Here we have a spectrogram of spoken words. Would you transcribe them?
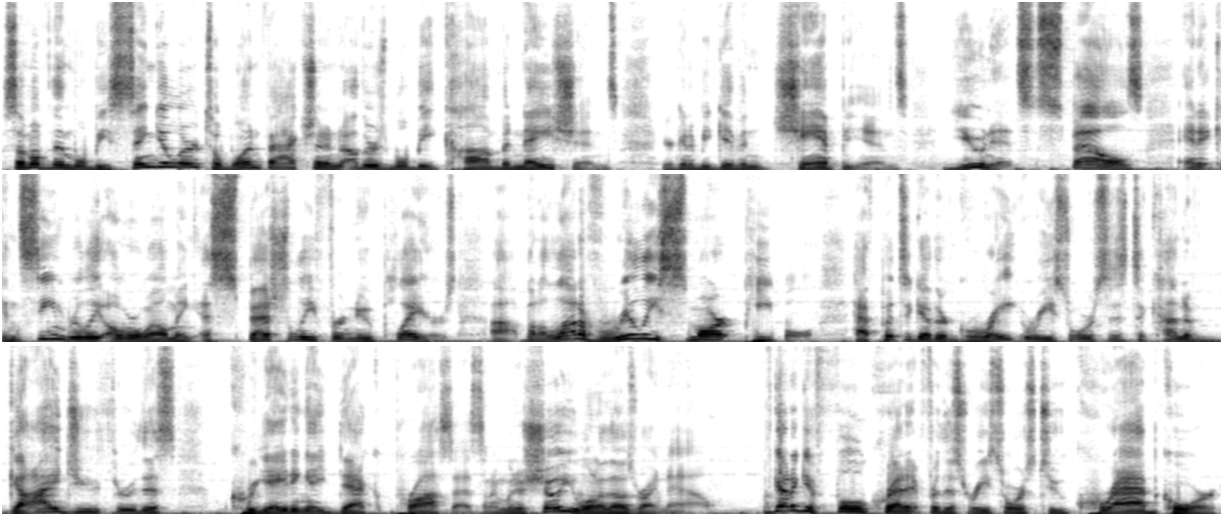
Some of them will be singular to one faction, and others will be You're going to be given champions, units, spells, and it can seem really overwhelming, especially for new players. Uh, but a lot of really smart people have put together great resources to kind of guide you through this creating a deck process. And I'm going to show you one of those right now. I've got to give full credit for this resource to KrabKore.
